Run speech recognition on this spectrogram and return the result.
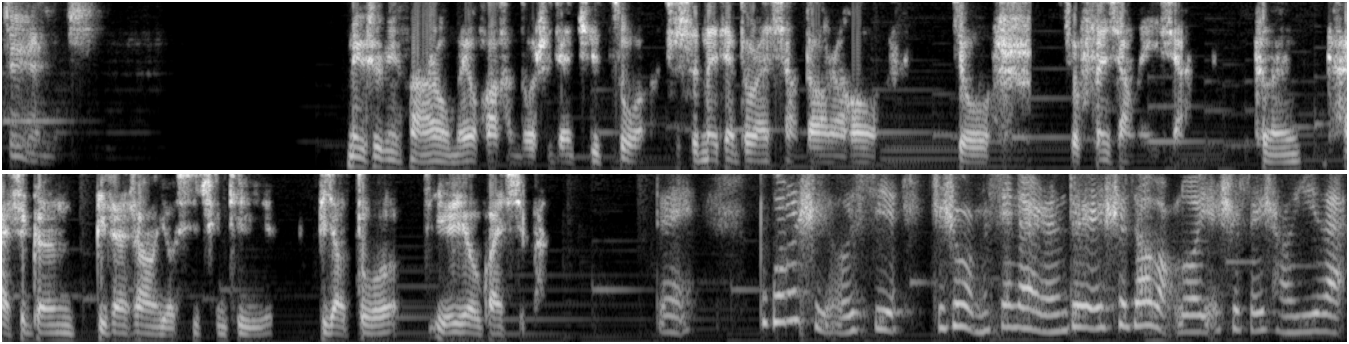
真人游戏。那个视频反而我没有花很多时间去做，只是那天突然想到，然后就就分享了一下。可能还是跟 B 站上游戏群体比较多也有关系吧。对，不光是游戏，其实我们现代人对社交网络也是非常依赖，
